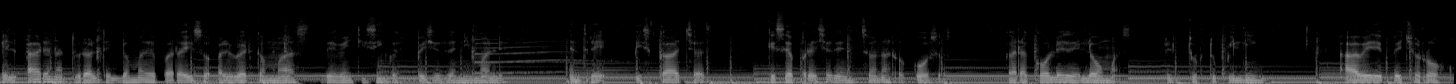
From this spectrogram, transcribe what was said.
El área natural de Loma de Paraíso alberga más de 25 especies de animales, entre pizcachas, que se aprecian en zonas rocosas, caracoles de lomas, el turtupilín, ave de pecho rojo,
